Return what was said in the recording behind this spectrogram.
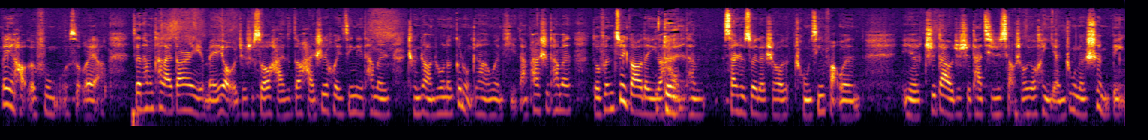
备好的父母，所谓啊，在他们看来，当然也没有，就是所有孩子都还是会经历他们成长中的各种各样的问题，哪怕是他们得分最高的一个孩子，他们三十岁的时候重新访问。也知道，就是他其实小时候有很严重的肾病，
